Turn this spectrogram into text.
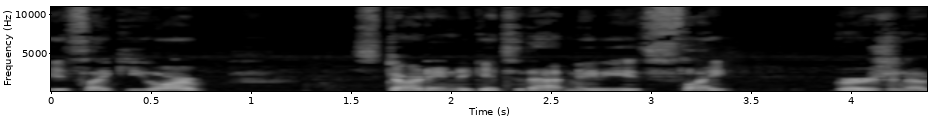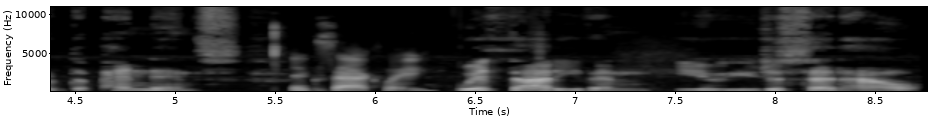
it's like you are starting to get to that maybe slight version of dependence. Exactly. With that, even you you just said how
